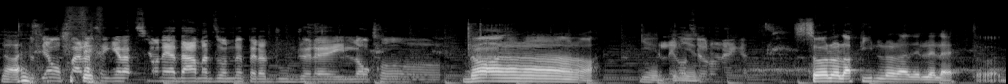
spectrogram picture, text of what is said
No, dobbiamo fare la segnalazione ad Amazon per aggiungere il loco No, no, no, no, no. Niente, niente. Solo la pillola dell'eletto.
